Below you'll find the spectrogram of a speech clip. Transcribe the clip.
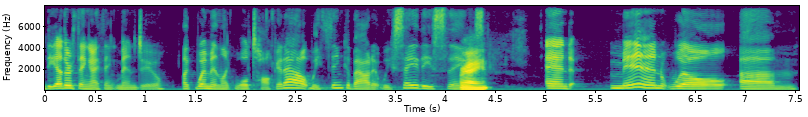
the other thing I think men do, like women, like we'll talk it out, we think about it, we say these things, Right. and men will um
